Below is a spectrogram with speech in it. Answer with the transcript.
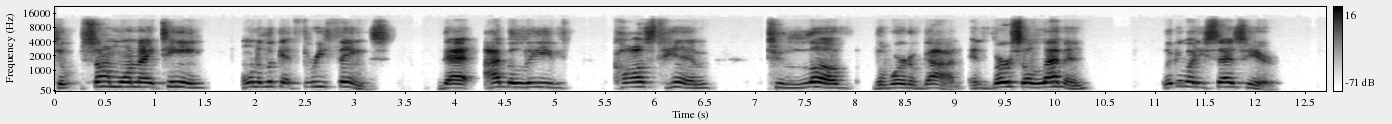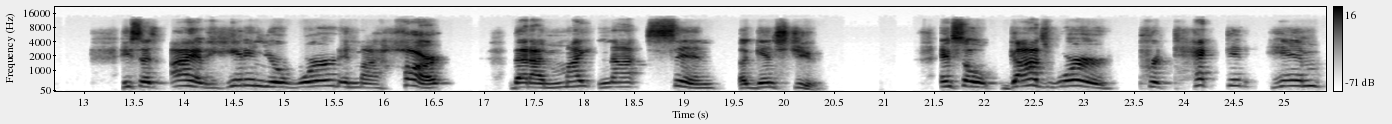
to Psalm 119, I want to look at three things that I believe caused him to love the word of God. In verse 11, look at what he says here. He says, I have hidden your word in my heart that I might not sin against you. And so God's word protected him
